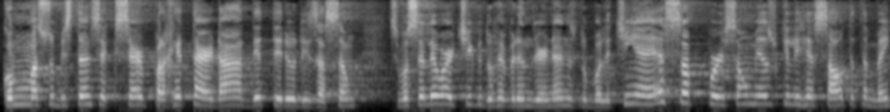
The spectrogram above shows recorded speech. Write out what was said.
como uma substância que serve para retardar a deteriorização. Se você ler o artigo do reverendo Hernandes do boletim, é essa porção mesmo que ele ressalta também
